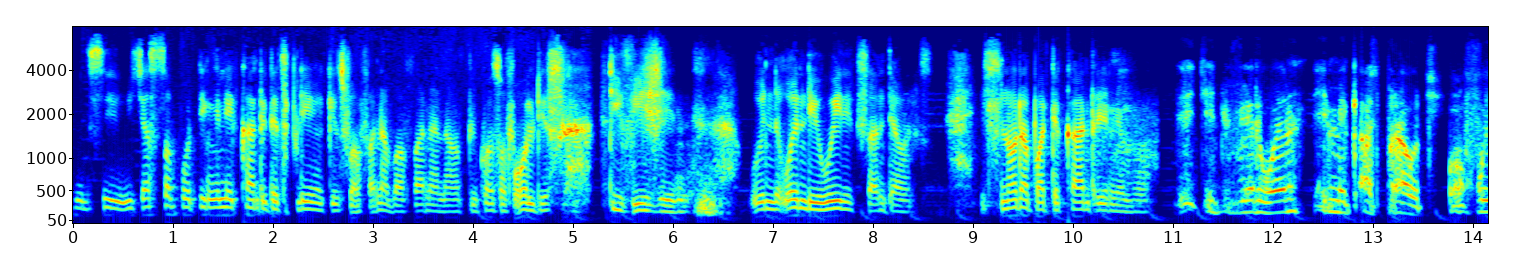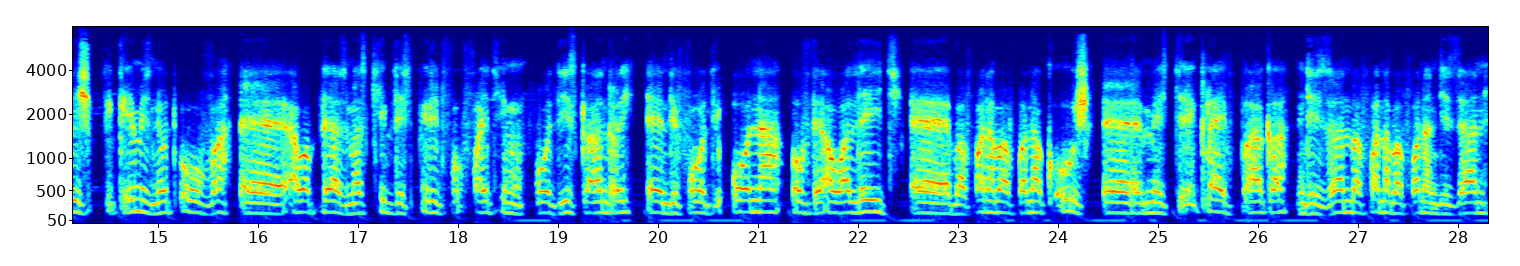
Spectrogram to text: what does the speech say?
we'll see. We're just supporting any that's playing against Bafana Bafana now because of all this division. When when they win, it's Sundowns. It's not about the country anymore. They did very well. They make us proud. Of which the game is not over. Uh, our players must keep the spirit for fighting for this country and for the honor of the our late uh, Bafana Bafana coach, uh, Mr. Clive Barker, Ndizan Bafana Bafana Ndizan.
